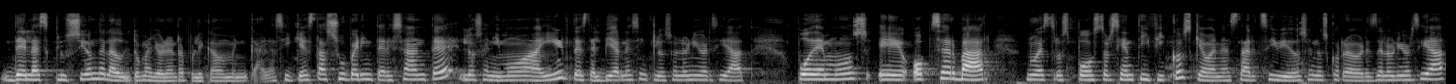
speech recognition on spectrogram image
de la exclusión del adulto mayor en República Dominicana. Así que está súper interesante, los animo a ir, desde el viernes incluso en la universidad podemos eh, observar nuestros pósters científicos que van a estar exhibidos en los corredores de la universidad.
